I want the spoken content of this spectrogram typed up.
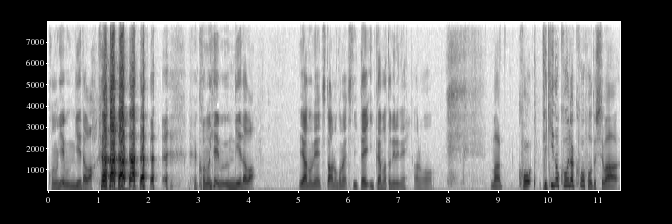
このゲーム運ゲーだわ。このゲーム運ゲーだわ。いや、あのね、ちょっとあの、ごめん、ちょっと一回、一回まとめるね。あの、まあ、こ、敵の攻略方法としては、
